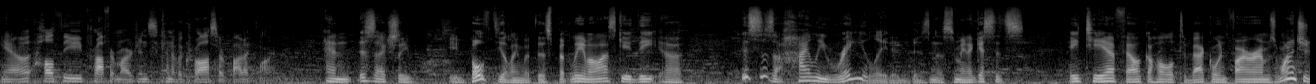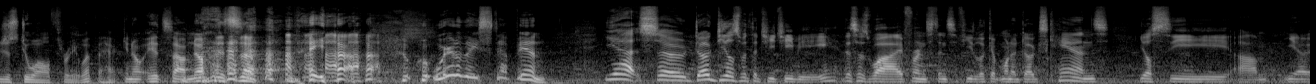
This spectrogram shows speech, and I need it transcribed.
you know, healthy profit margins kind of across our product line. And this is actually both dealing with this, but Liam, I'll ask you the. Uh, this is a highly regulated business. I mean, I guess it's ATF, alcohol, tobacco, and firearms. Why don't you just do all three? What the heck? You know, it's um, no, it's uh, they, uh, where do they step in? Yeah, so Doug deals with the TTB. This is why, for instance, if you look at one of Doug's cans, you'll see, um, you know,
